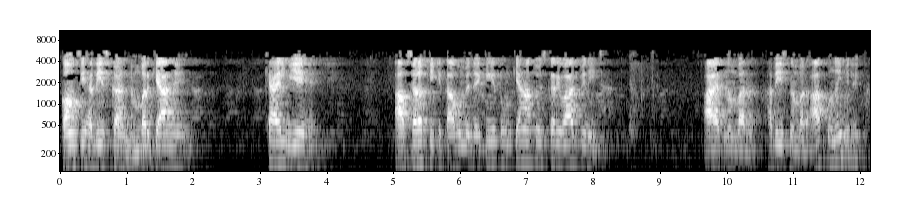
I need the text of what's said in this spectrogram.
کون سی حدیث کا نمبر کیا ہے؟ کیا علم یہ ہے؟ آپ سرف کی کتابوں میں دیکھیں گے تو ان کے ہاں تو اس کا رواج بھی نہیں تھا۔ آیت نمبر، حدیث نمبر آپ کو نہیں ملے گا۔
